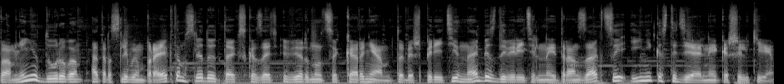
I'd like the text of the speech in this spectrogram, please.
По мнению Дурова, отраслевым проектам следует, так сказать, вернуться к корням, то бишь перейти на бездоверительные транзакции и некостадиальные кошельки.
